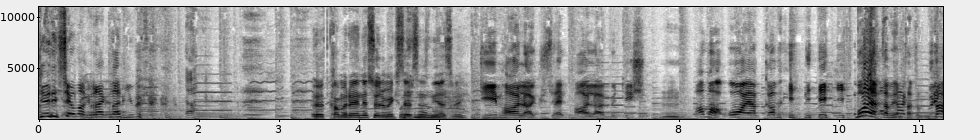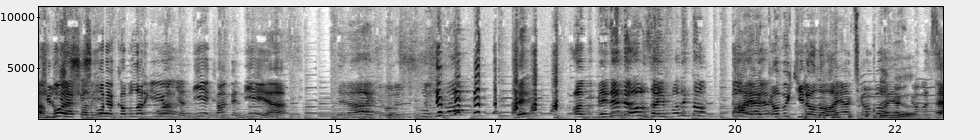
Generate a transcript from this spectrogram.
Gelişe bak Ragnar gibi. Evet kameraya ne söylemek istersiniz Niyazi Bey? Giyim hala güzel, hala müthiş. Hı. Ama o ayakkabıyı niye giyiyorsun? Bu ayakkabıya mı takıldın? Böyle Tamam bu kilolu şişko ayakkabılar giyiyorsun ya. Niye kanka niye ya? Sen ha kilolu şişko kim lan? Ben, abi beden de oğlum zayıfladık da. Ayakkabı kilolu, ayakkabı Demiyor. ayakkabı sen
